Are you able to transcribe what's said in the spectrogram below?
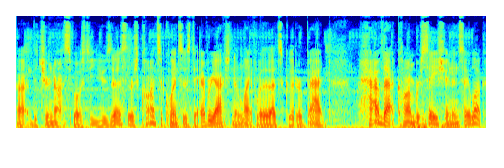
uh, that you're not supposed to use this. There's consequences to every action in life, whether that's good or bad. Have that conversation and say, look,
